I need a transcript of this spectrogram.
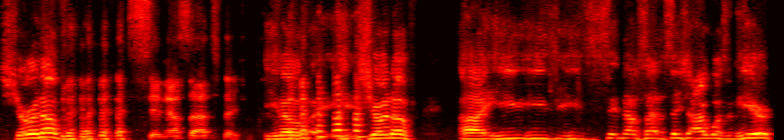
Sure enough, Sitting outside the station. you know, sure enough, uh, he, he's, he's sitting outside the station. I wasn't here,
